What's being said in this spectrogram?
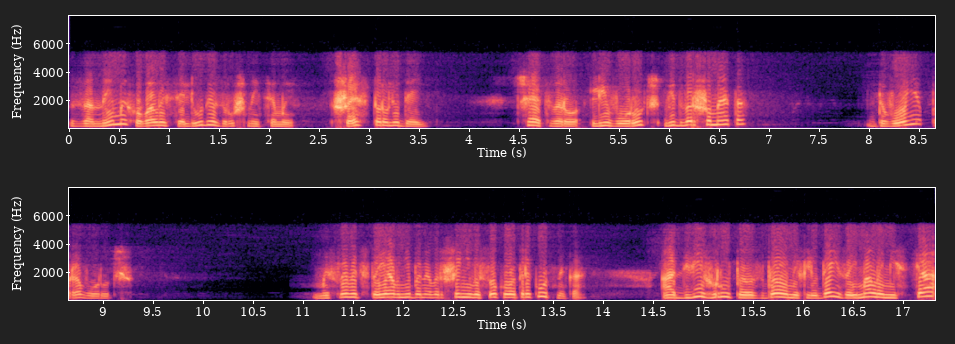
За ними ховалися люди з рушницями шестеро людей, четверо ліворуч від вершомета, двоє праворуч. Мисливець стояв ніби на вершині високого трикутника а дві групи озброєних людей займали місця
